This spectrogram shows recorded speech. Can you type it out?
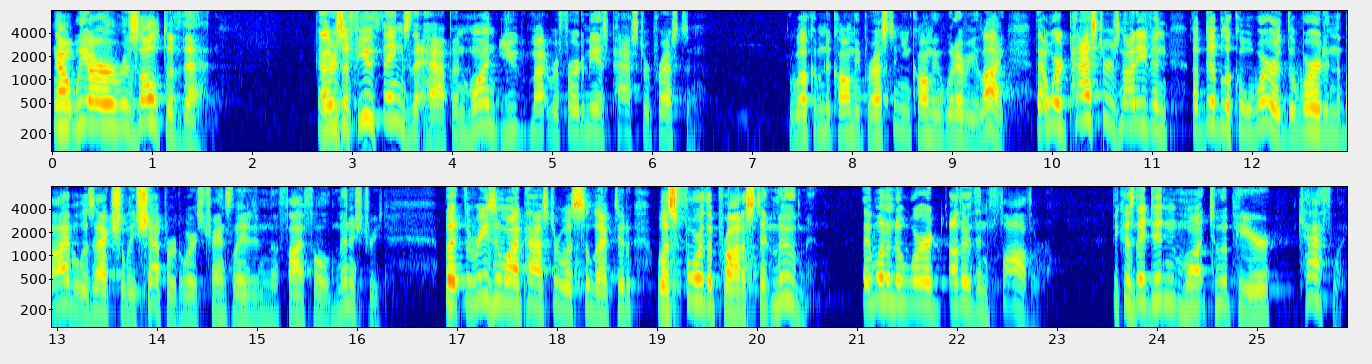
Now, we are a result of that. Now, there's a few things that happen. One, you might refer to me as Pastor Preston. You're welcome to call me Preston. You can call me whatever you like. That word pastor is not even a biblical word. The word in the Bible is actually shepherd, where it's translated in the fivefold ministries. But the reason why pastor was selected was for the Protestant movement. They wanted a word other than father because they didn't want to appear Catholic.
